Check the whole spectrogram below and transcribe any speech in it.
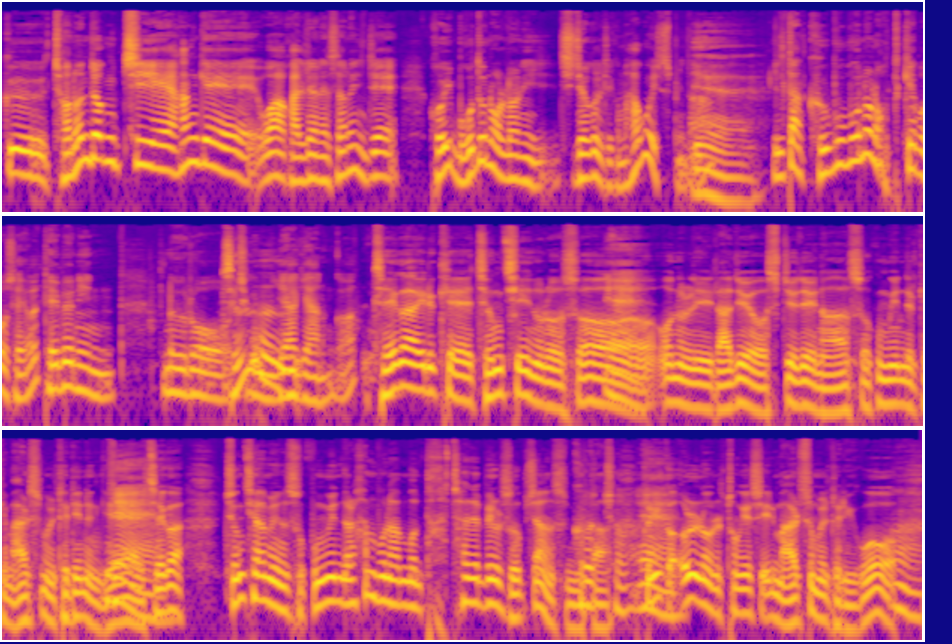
그 전원 정치의 한계와 관련해서는 이제 거의 모든 언론이 지적을 지금 하고 있습니다. 예. 일단 그 부분은 어떻게 보세요? 대변인 으로 지금 이야기하는 것. 제가 이렇게 정치인으로서 예. 오늘 이 라디오 스튜디오에 나와서 국민들께 말씀을 드리는 게 예. 제가 정치하면서 국민들 한 분 한 분 다 찾아뵐 수 없지 않습니까? 그렇죠. 예. 그러니까 언론을 통해서 이 말씀을 드리고 음.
